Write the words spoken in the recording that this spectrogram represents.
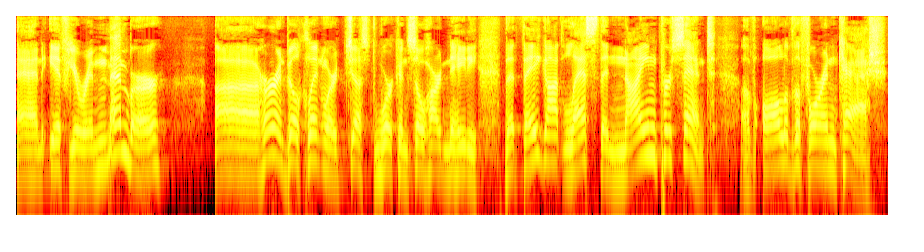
And if you remember, uh, her and Bill Clinton were just working so hard in Haiti that they got less than 9% of all of the foreign cash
